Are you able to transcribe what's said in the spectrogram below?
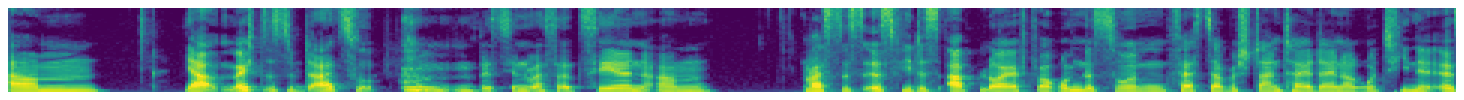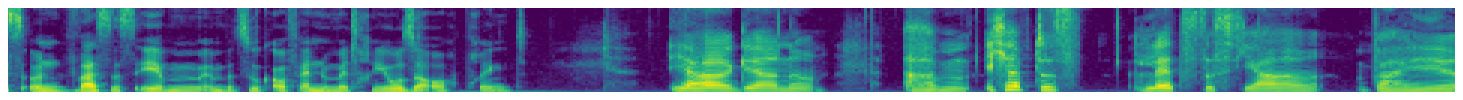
Ähm, ja, möchtest du dazu 'n bisschen was erzählen, ähm, was das ist, wie das abläuft, warum das so 'n fester Bestandteil deiner Routine ist und was es eben in Bezug auf Endometriose auch bringt? Ja, gerne. Ähm, ich habe das letztes Jahr bei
